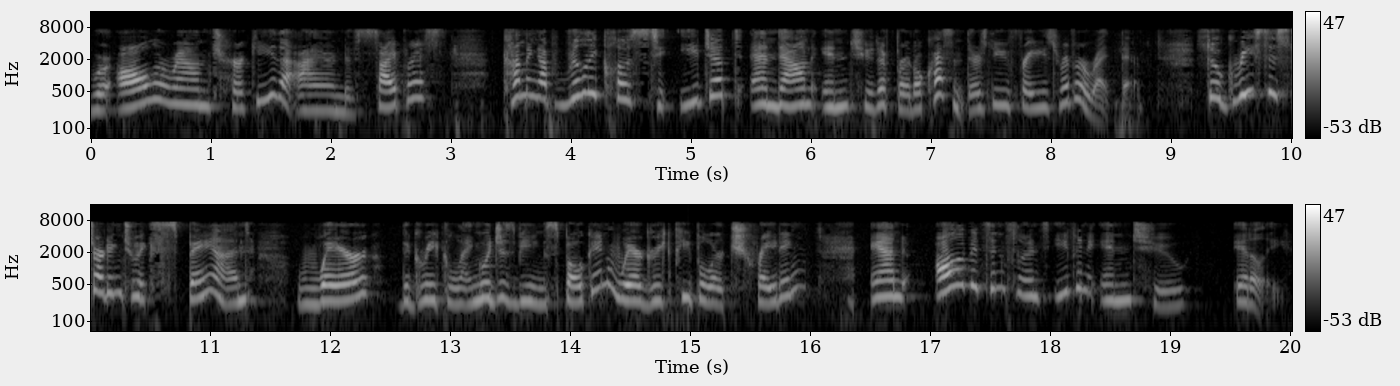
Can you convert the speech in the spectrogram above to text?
we're all around Turkey, the island of Cyprus, coming up really close to Egypt and down into the Fertile Crescent. There's the Euphrates River right there. So Greece is starting to expand where the Greek language is being spoken, where Greek people are trading, and all of its influence even into Italy.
